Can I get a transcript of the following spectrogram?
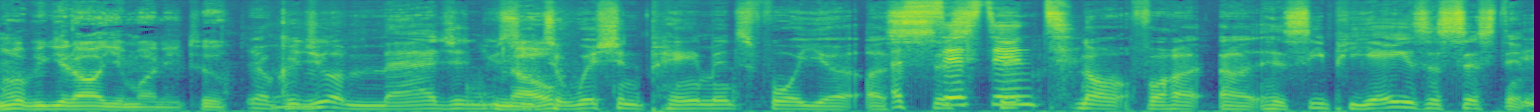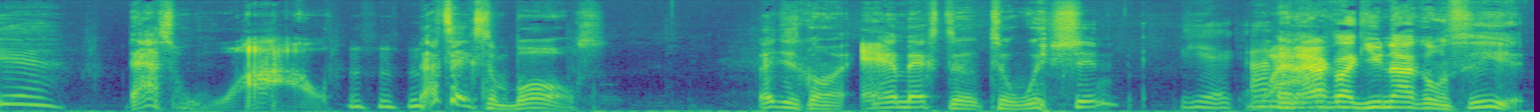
I hope you get all your money too. Yo, could you imagine you No. see tuition payments for your assistant? Assistant? No, for her, uh, his CPA's assistant. Yeah. That's wow. that takes some balls. They just going Amex to tuition. Yeah, I and act like you're not gonna see it.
